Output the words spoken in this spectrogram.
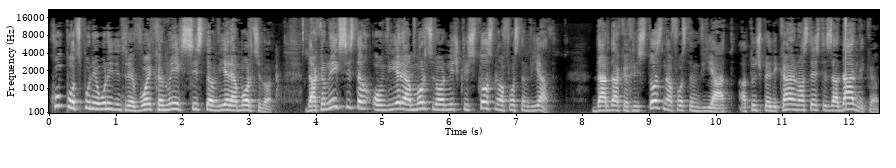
cum pot spune unii dintre voi că nu există învierea morților? Dacă nu există o înviere a morților, nici Hristos nu a fost înviat. Dar dacă Hristos n-a fost înviat, atunci predicarea noastră este zadarnică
